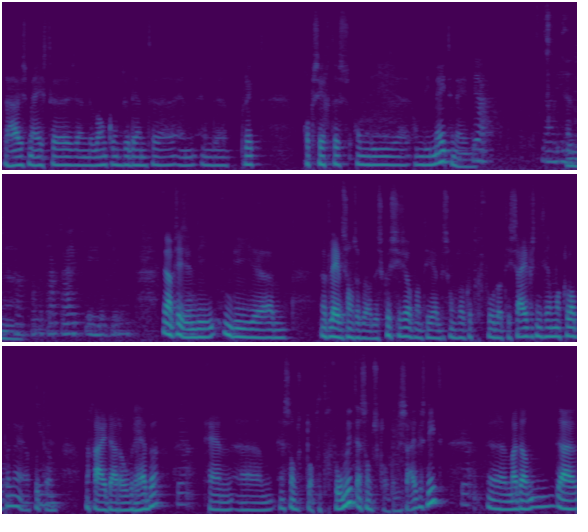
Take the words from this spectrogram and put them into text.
de huismeesters en de woonconsulenten en, en de projectopzichters om die, om die mee te nemen. Ja. Nou, die En, eh, van de praktijk weer heel veel. Ja, precies. En die, die, ehm, het levert soms ook wel discussies op, want die hebben soms ook het gevoel dat die cijfers niet helemaal kloppen. Nou ja, goed, Ja. dan, dan ga je het daarover hebben. Ja. En, ehm, en soms klopt het gevoel niet en soms kloppen de cijfers niet. Ja. Eh, maar dan, daar,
